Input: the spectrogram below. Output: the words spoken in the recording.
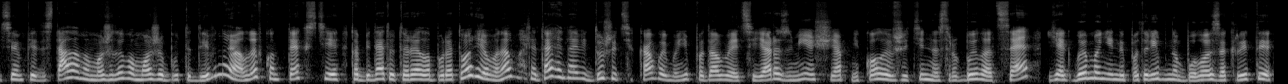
і цими п'єдесталами, можливо, може бути дивною, але в контексті кабінету тире лабораторії вона виглядає навіть дуже цікаво і мені подобається. Я розумію, що я б ніколи в житті не зробила це, якби мені не потрібно було закрити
